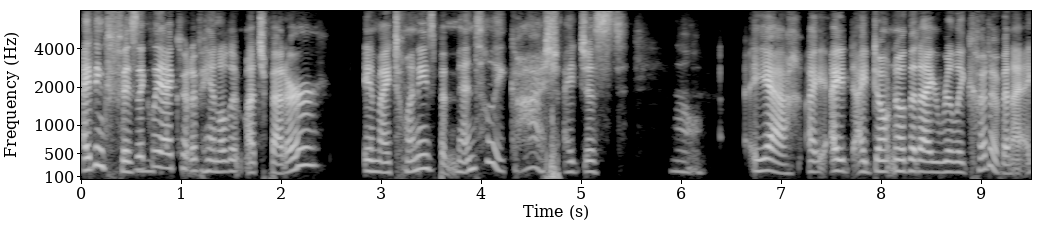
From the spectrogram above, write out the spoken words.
i think mm-hmm. physically i could have handled it much better in my 20s but mentally gosh i just no yeah I, I i don't know that i really could have and i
